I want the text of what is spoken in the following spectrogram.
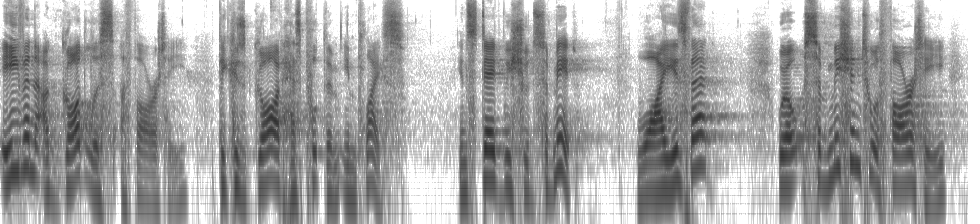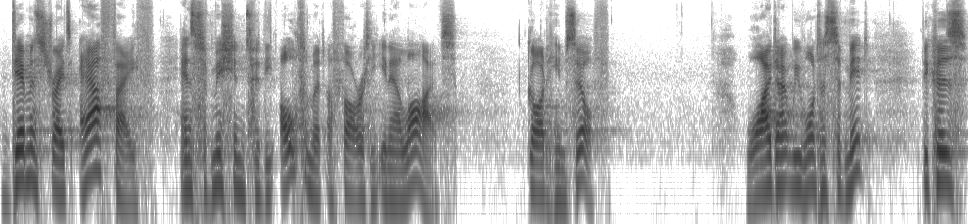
even a godless authority, because God has put them in place. Instead, we should submit. Why is that? Well, submission to authority demonstrates our faith and submission to the ultimate authority in our lives, God Himself. Why don't we want to submit? Because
